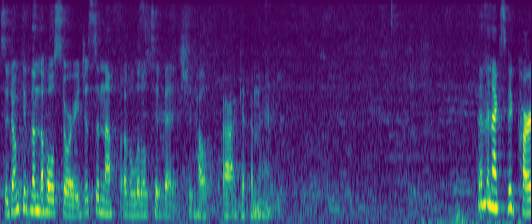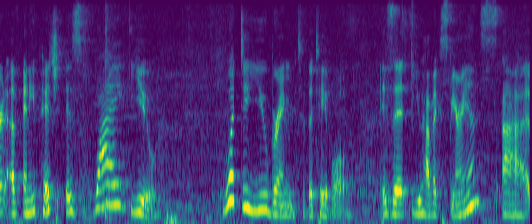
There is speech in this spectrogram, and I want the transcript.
So don't give them the whole story, just enough of a little tidbit should help uh, get them there. Then the next big part of any pitch is why you? What do you bring to the table? Is it you have experience uh,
